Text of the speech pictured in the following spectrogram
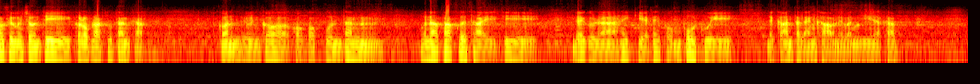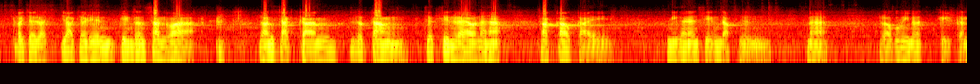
ทั้งสื่อมวลชนที่เคารพรักทุกท่านครับ ก่อนอื่นก็ขอขอบคุณท่านหัวหน้าพรรคเพื่อไทยที่ได้กรุณาให้เกียรติให้ผมพูดคุยในการแถลงข่าวในวันนี้นะครับ ก็จะอยากจะเรียนเพียงสั้น ๆ ว่าหลังจากการเลือกตั้งเสร็จสิ้นแล้วนะฮะพรรคก้าวไกลมีคะแนนเสียงดับหนึ่งนะฮะเราก็มีมติกัน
